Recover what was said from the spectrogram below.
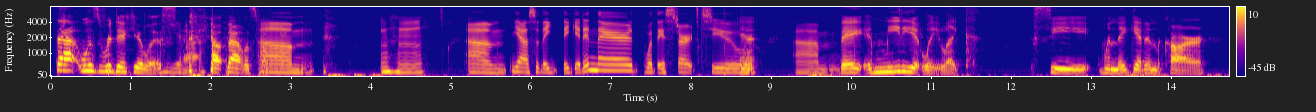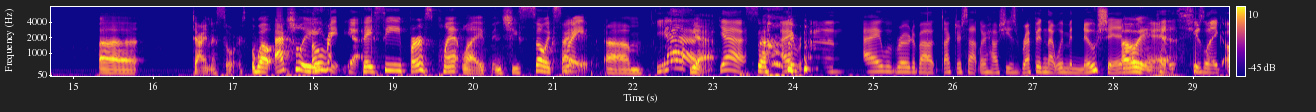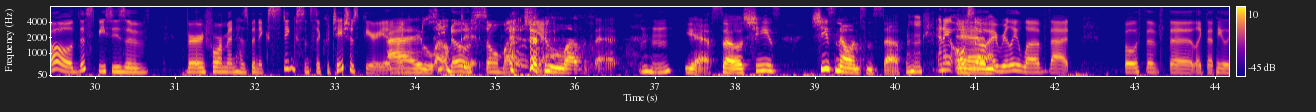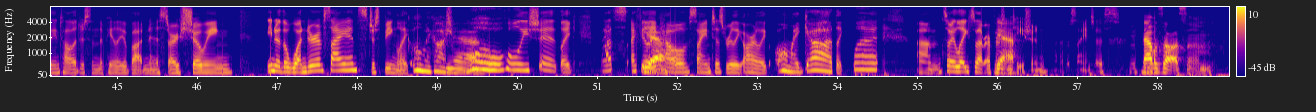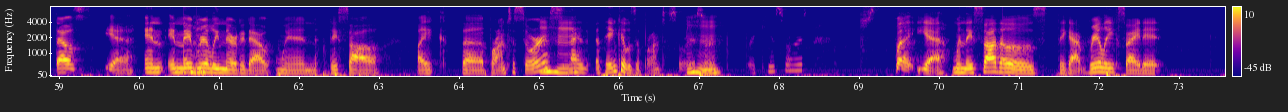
That was ridiculous. Yeah. that, that was funny. Um, mm-hmm. Um, yeah, so they, they get in there, what they start to, Yeah. um, they immediately like see when they get in the car uh dinosaurs. Well, actually, oh right, yeah. They see first plant life, and she's so excited. Right. Um, yeah, yeah, yeah. So I um, I wrote about Dr. Sattler how she's repping that women know shit. Oh yeah, because she's like, oh, this species of Variformin has been extinct since the Cretaceous period. Like, I love She knows it. so much. Yeah. I love that. mm-hmm. Yeah, so she's she's knowing some stuff. Mm-hmm. And I also And- I really love that both of the like the paleontologist and the paleobotanist are showing you know the wonder of science just being like oh my gosh Yeah. whoa holy shit like that's i feel like how scientists really are like oh my god like what um so i liked that representation of a scientist Mhm. That was awesome. That was yeah, and and they really nerded out when they saw like the Brontosaurus. Mhm. I, I think it was a Brontosaurus or Brachiosaurus. But yeah, when they saw those, they got really excited.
